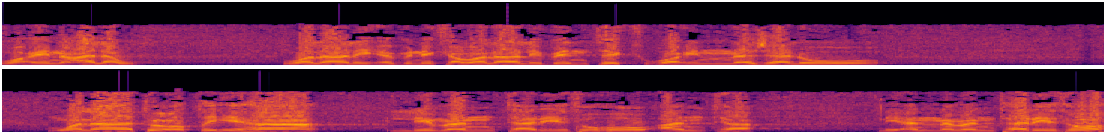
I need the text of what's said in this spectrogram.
وإن علوا ولا لابنك ولا لبنتك وإن نزلوا. ولا تعطيها لمن ترثه أنت. لأن من ترثه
